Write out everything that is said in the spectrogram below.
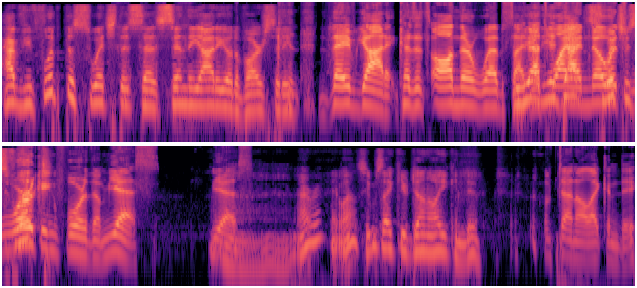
Have you flipped the switch that says send the audio to varsity? They've got it because it's on their website. Yeah, That's yeah, why I know it's working for them. Yes. Yes. All right. Well, seems like you've done all you can do. I've done all I can do.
